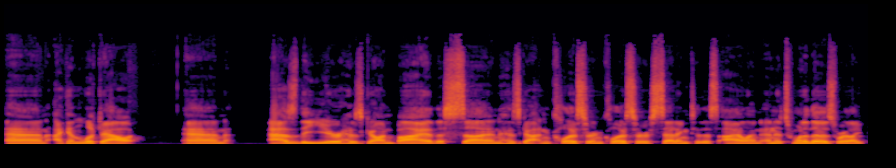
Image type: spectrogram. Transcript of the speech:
and I can look out. And as the year has gone by, the sun has gotten closer and closer, setting to this island. And it's one of those where like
